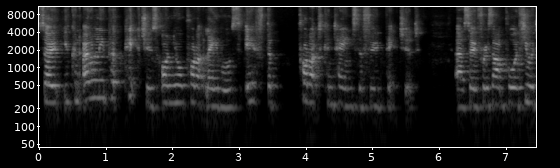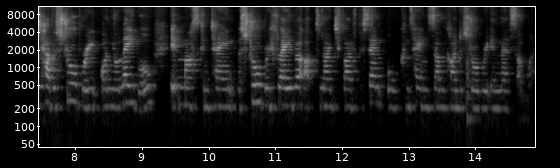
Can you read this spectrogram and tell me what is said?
So you can only put pictures on your product labels if the product contains the food pictured. Uh, so for example, if you were to have a strawberry on your label, it must contain a strawberry flavour up to 95% or contain some kind of strawberry in there somewhere.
